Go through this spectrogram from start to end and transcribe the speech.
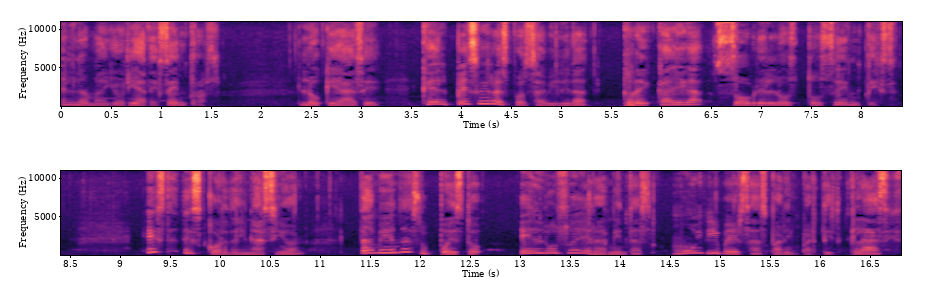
en la mayoría de centros, lo que hace que el peso y responsabilidad recaiga sobre los docentes. Esta descoordinación también ha supuesto el uso de herramientas muy diversas para impartir clases,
